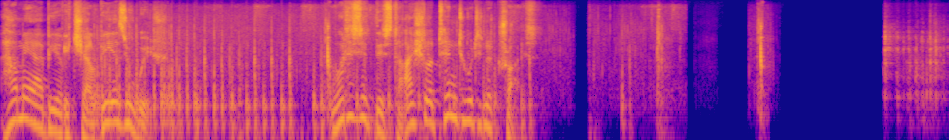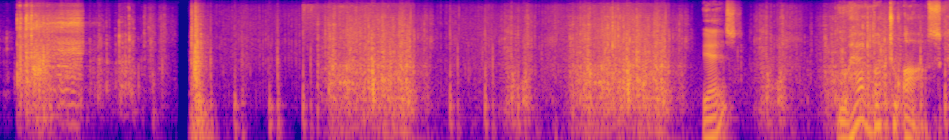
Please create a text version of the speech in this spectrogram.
How may I be of... It shall be as you wish. What is it this time? I shall attend to it in a trice. Yes? You have but to ask.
